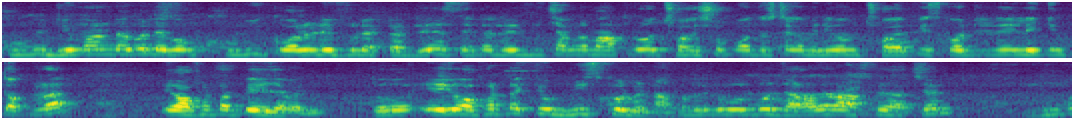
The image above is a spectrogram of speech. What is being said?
খুবই ডিমান্ডেবল এবং খুবই কোয়ালিটিফুল একটা ড্রেস এটা রেট দিচ্ছি আমরা মাত্র ছয়শো পঞ্চাশ টাকা মিনিমাম ছয় পিস কোয়ান্টিটি নিলে কিন্তু আপনারা এই অফারটা পেয়ে যাবেন। তো এই অফারটা কেউ মিস করবেন না। আপনাদেরকে বলব, যারা যারা আসতে যাচ্ছেন, দ্রুত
